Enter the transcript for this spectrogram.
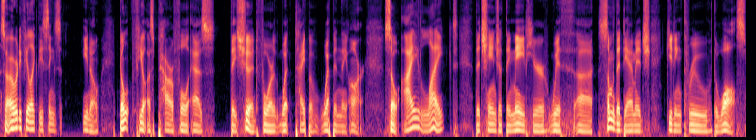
So I already feel like these things, you know, don't feel as powerful as they should for what type of weapon they are. So I liked the change that they made here with uh, some of the damage getting through the walls.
